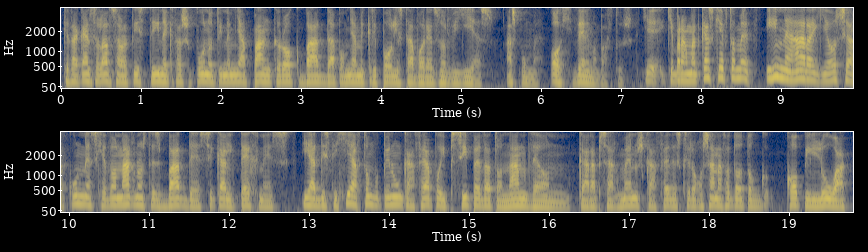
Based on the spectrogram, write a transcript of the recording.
και θα κάνεις το λάθος να ρωτήσεις τι είναι και θα σου πούνε ότι είναι μια punk rock μπάντα από μια μικρή πόλη στα βόρεια της Νορβηγίας. Α πούμε. Όχι, δεν είμαι από αυτούς. Και, και πραγματικά σκέφτομαι, είναι άραγε όσοι ακούνε σχεδόν άγνωστες μπάντες ή καλλιτέχνες η αντιστοιχεία αυτών που πίνουν καφέ από υψίπεδα των άνδεων, καραψαγμένους καφέδες, ξέρω εγώ, σαν αυτό το, το κόπι λούακ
